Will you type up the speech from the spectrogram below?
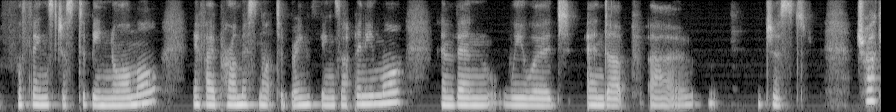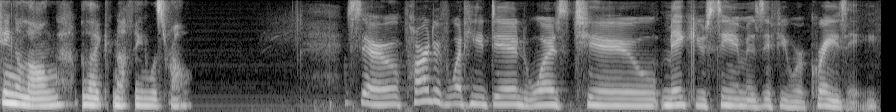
for things just to be normal if I promise not to bring things up anymore. And then we would end up uh, just trucking along like nothing was wrong. So, part of what he did was to make you seem as if you were crazy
